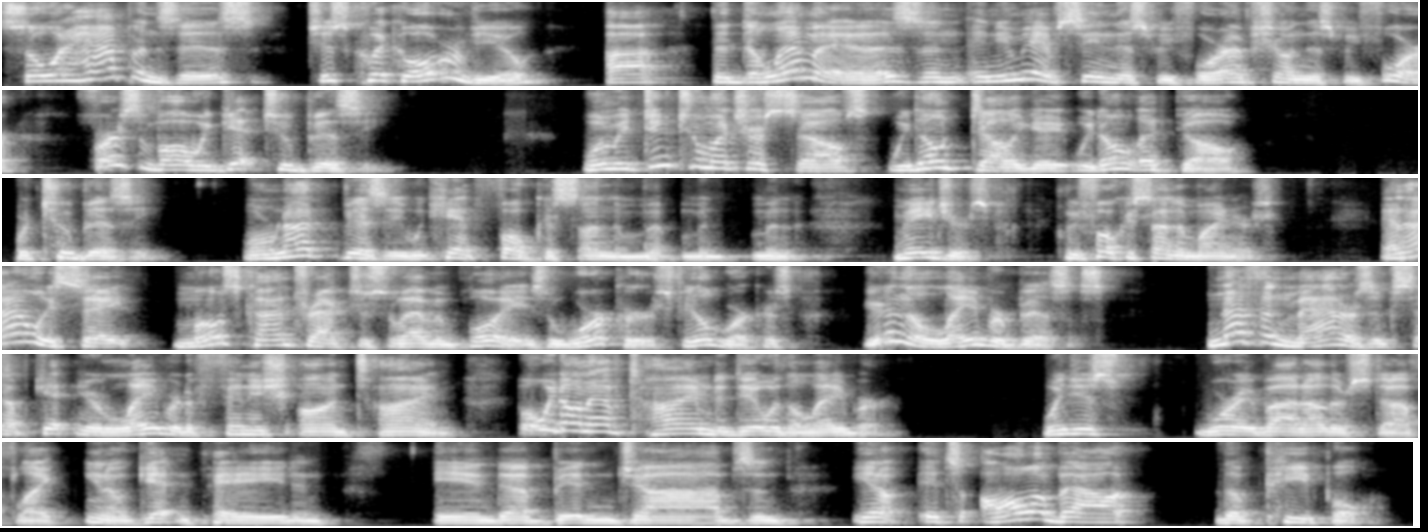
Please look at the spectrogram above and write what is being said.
So, what happens is just quick overview. Uh, the dilemma is, and, and you may have seen this before, I've shown this before. First of all, we get too busy. When we do too much ourselves, we don't delegate, we don't let go, we're too busy. When we're not busy, we can't focus on the majors. We focus on the minors. And I always say most contractors who have employees, workers, field workers, you're in the labor business. Nothing matters except getting your labor to finish on time. But we don't have time to deal with the labor. We just worry about other stuff like, you know, getting paid and and uh, bidding jobs and you know, it's all about the people.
